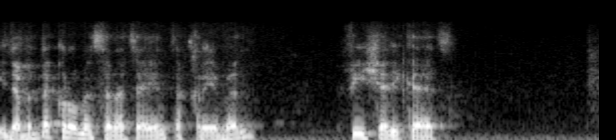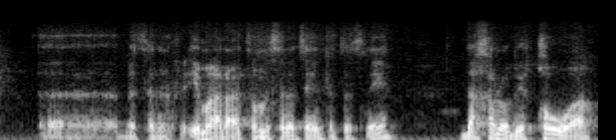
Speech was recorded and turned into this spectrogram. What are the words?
إذا بتذكروا من سنتين تقريبا في شركات آه، مثلا في الإمارات من سنتين ثلاث سنين دخلوا بقوة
